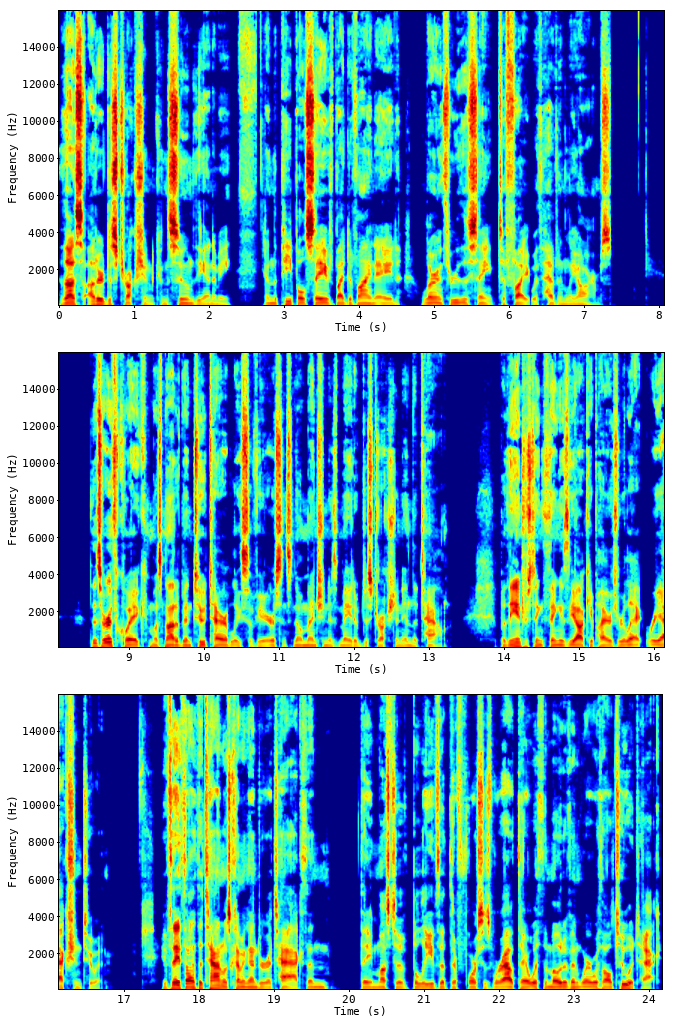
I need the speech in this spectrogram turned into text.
Thus utter destruction consumed the enemy, and the people, saved by divine aid, learned through the saint to fight with heavenly arms. This earthquake must not have been too terribly severe, since no mention is made of destruction in the town. But the interesting thing is the occupiers' re- reaction to it. If they thought the town was coming under attack, then they must have believed that their forces were out there with the motive and wherewithal to attack.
